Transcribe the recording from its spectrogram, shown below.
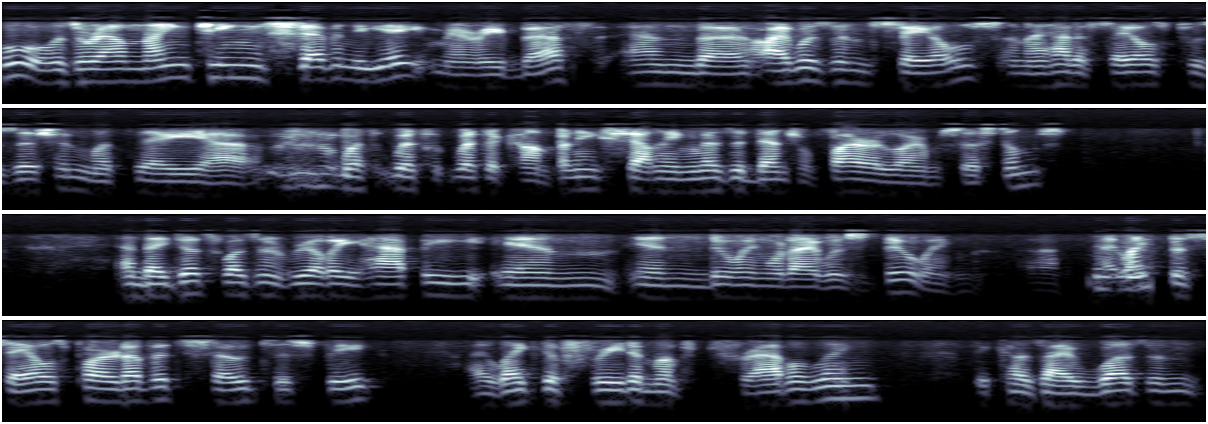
oh, it was around 1978, Mary Beth, and uh, I was in sales, and I had a sales position with a uh, with with with a company selling residential fire alarm systems, and they just wasn't really happy in in doing what I was doing. Uh, I Mhm. liked the sales part of it, so to speak. I liked the freedom of traveling because I wasn't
